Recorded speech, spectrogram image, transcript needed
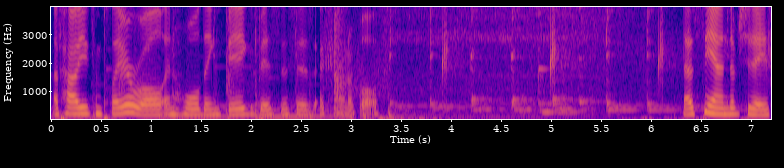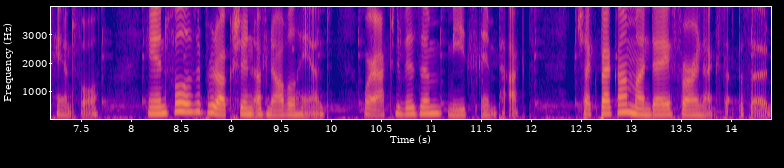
of how you can play a role in holding big businesses accountable. That's the end of today's Handful. Handful is a production of Novel Hand, where activism meets impact. Check back on Monday for our next episode.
